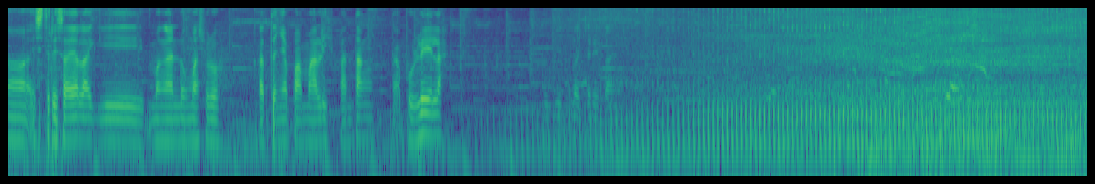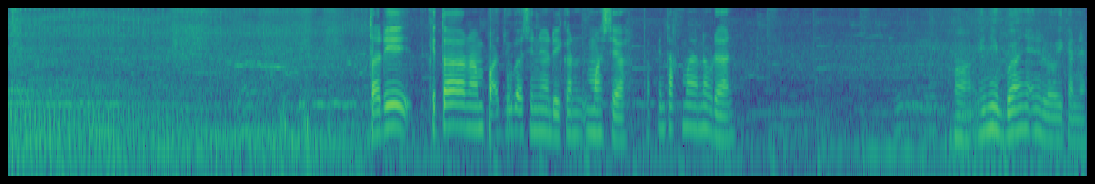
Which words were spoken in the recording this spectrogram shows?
eh, istri saya lagi mengandung Mas Bro. Katanya pamalih pantang, nggak boleh lah. Begitulah ceritanya. Tadi kita nampak juga sini ada ikan emas ya, tapi entah ke mana udahan. Wah, ini banyak nih loh ikannya.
